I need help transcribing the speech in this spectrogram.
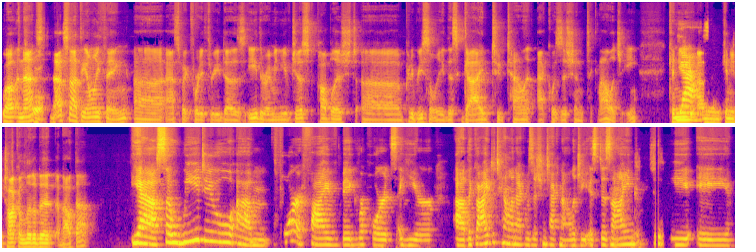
Well, and that's cool. that's not the only thing uh, Aspect 43 does either. I mean, you've just published uh, pretty recently this guide to talent acquisition technology. Can you yes. um, can you talk a little bit about that? Yeah, so we do um, four or five big reports a year. Uh, the guide to talent acquisition technology is designed to be a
